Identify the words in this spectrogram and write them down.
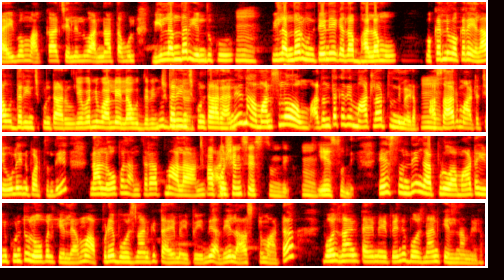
దైవం అక్క చెల్లెలు అన్న తమ్ములు వీళ్ళందరూ ఎందుకు. వీళ్ళందరూ ఉంటేనే కదా బలము. ఒకరిని ఒకరు ఎలా ఉద్ధరించుకుంటారు? ఎవరిని వాళ్ళు ఎలా ఉద్ధరించుకుంటారు? ఉద్ధరించుకుంటారా? అని నా మనసులో అదంతా కదే మాట్లాడుతుంది మేడం. ఆ. సార్ మాట చెవులో వినపడుతుంది నా లోపల అంతరాత్మ అలా క్వశ్చన్స్ వేస్తుంది. వేస్తుంది. వేస్తుంది ఇంకా అప్పుడు ఆ మాట వినుకుంటూ లోపలికి వెళ్ళాము. అప్పుడే భోజనానికి టైం అయిపోయింది. అదే లాస్ట్ మాట. భోజనానికి టైం అయిపోయింది. భోజనానికి వెళ్ళినాం మేడం.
